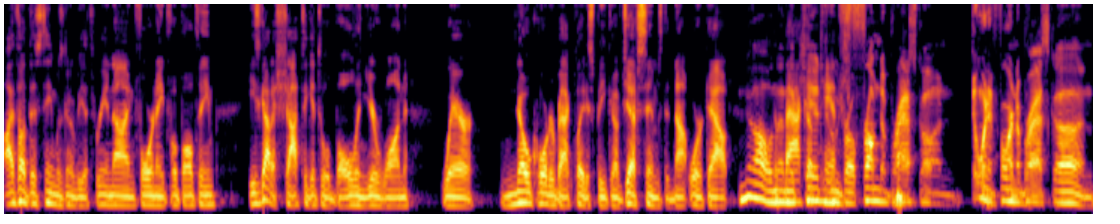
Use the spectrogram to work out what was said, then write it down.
I thought this team was going to be a three and nine, four and eight football team. He's got a shot to get to a bowl in year one, where no quarterback play to speak of. Jeff Sims did not work out. No, and The then the backup kid can't who's from Nebraska and doing it for Nebraska and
